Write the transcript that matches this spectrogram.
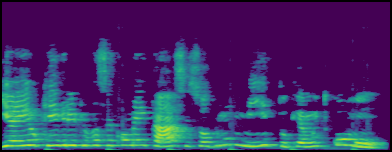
E aí eu queria que você comentasse sobre um mito que é muito comum.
